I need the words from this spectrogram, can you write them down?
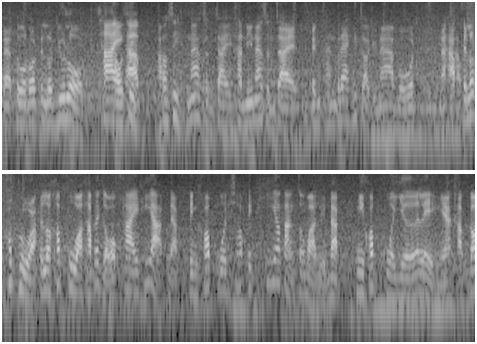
แต่ตัวรถเป็นรถยุโรปใช่เอาคสิรับ เอาสิ น่าสนใจ คันนี้น่าสนใจ เป็นคันแรกที่จอดอยู่หน้าบูธนะครับครับ เป็นรถครอบครัว เป็นรถครอบครัวครับถ้าเกิดว่าใครที่อยากแบบเป็นครอบครัวที่ชอบไปเที่ยวต่างจังหวัดหรือแบบมีครอบครัวเยอะอะไรอย่างเงี้ยครับ ก็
